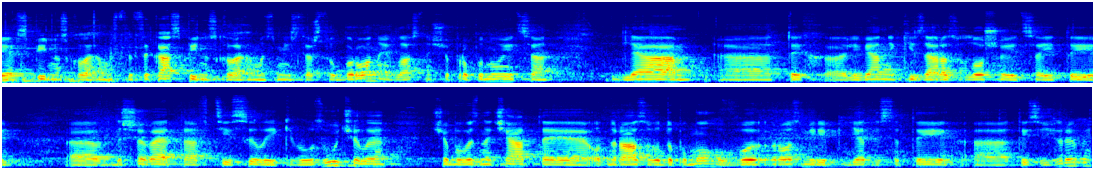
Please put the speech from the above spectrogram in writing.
Е, Спільно з колегами з ТЦК, спільно з колегами з Міністерства оборони, власне, що пропонується для е, тих е, львів'ян, які зараз зголошуються йти в ДШВ та в ті сили, які ви озвучили, щоб визначати одноразову допомогу в розмірі 50 е, тисяч гривень.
